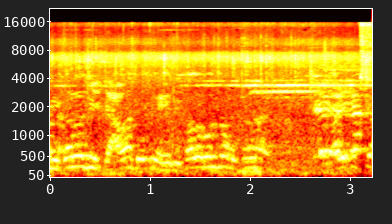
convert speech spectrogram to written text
निकालो भी जावा देख रहे हैं निकालो बोल दो निकालो भाई किसके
